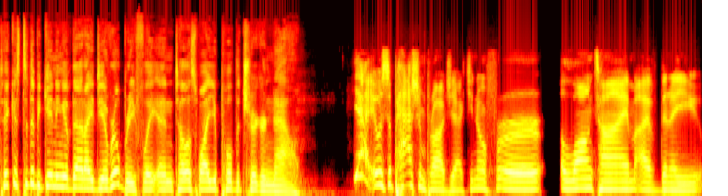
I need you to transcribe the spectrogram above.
Take us to the beginning of that idea, real briefly, and tell us why you pulled the trigger now. Yeah, it was a passion project. You know, for a long time, I've been a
